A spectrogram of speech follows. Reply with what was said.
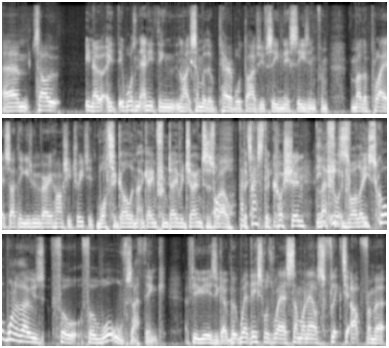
Um, so. You know, it, it wasn't anything like some of the terrible dives we've seen this season from, from other players. So I think he's been very harshly treated. What a goal in that game from David Jones as Oh, well. The- fantastic. The, cushion, left he footed volley. He scored one of those for for Wolves, I think, a few years ago. But where this was where someone else flicked it up from a,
